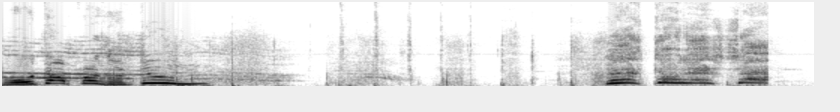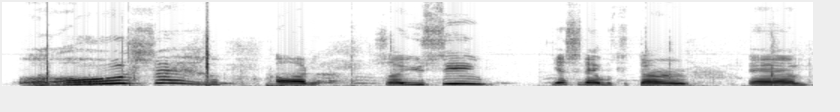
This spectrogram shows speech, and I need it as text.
Without further ado, let's do this shit. Oh shit. Uh, so you see, yesterday was the third, and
